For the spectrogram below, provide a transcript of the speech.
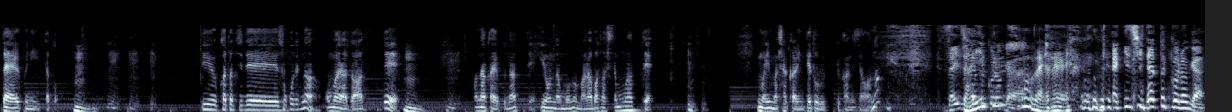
大学に行ったと。うん。うん。うん。っていう形で、そこでな、お前らと会って、うん。うん。まあ仲良くなって、いろんなものを学ばさせてもらって、うん。まあ今社会に出とるって感じだわな。大事なところそうが、だよね。大事なところが、い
